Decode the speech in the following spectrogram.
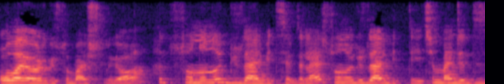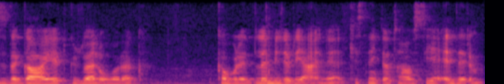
olay örgüsü başlıyor. Sonunu güzel bitirdiler. Sonu güzel bittiği için bence dizi de gayet güzel olarak kabul edilebilir yani. Kesinlikle tavsiye ederim.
